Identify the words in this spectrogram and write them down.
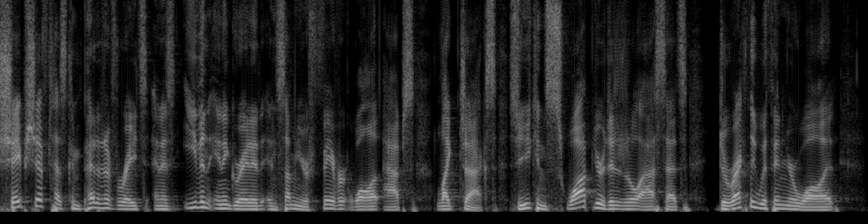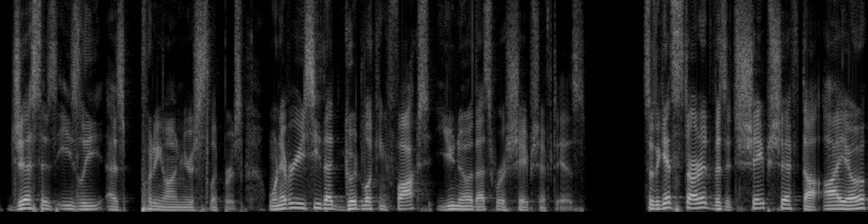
Shapeshift has competitive rates and is even integrated in some of your favorite wallet apps like Jaxx, so you can swap your digital assets directly within your wallet just as easily as putting on your slippers. Whenever you see that good looking fox, you know that's where Shapeshift is. So to get started, visit shapeshift.io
